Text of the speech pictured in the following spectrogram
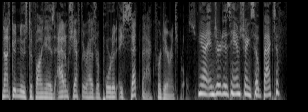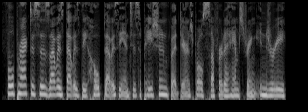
Not good news, Stephania, is Adam Schefter has reported a setback for Darren Sproles. Yeah, injured his hamstring. So back to full practices. That was, that was the hope. That was the anticipation. But Darren Sproles suffered a hamstring injury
